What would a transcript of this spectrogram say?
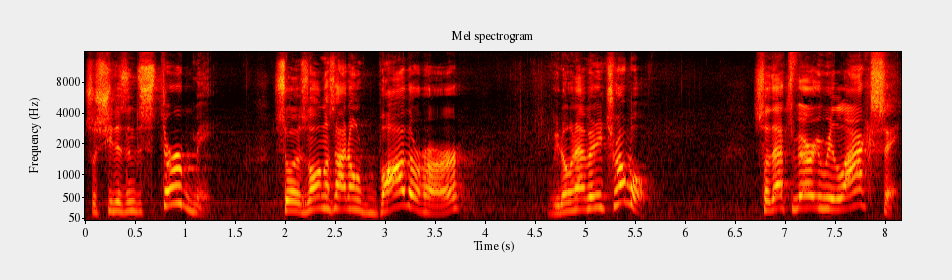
so she doesn't disturb me. So, as long as I don't bother her, we don't have any trouble. So, that's very relaxing.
